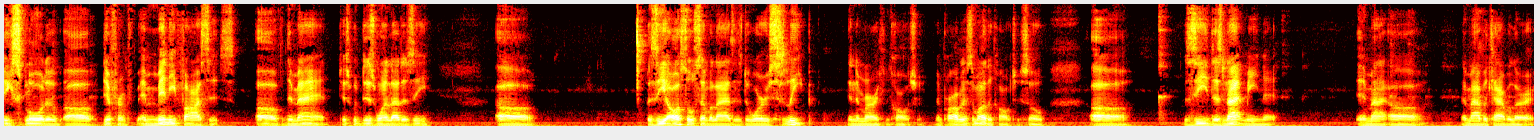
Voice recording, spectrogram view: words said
explore the uh, different and many facets of the man just with this one letter Z. Uh, Z also symbolizes the word sleep in American culture and probably in some other cultures. So uh, Z does not mean that in my uh, in my vocabulary.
